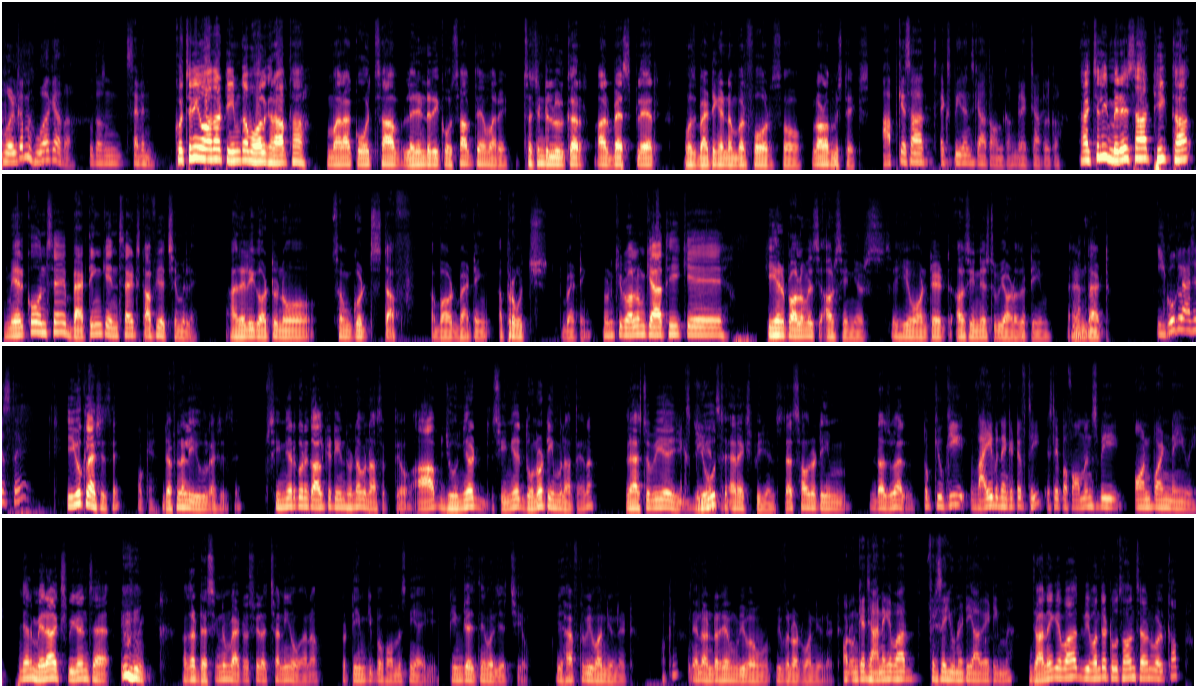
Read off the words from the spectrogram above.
World cup में हुआ क्या था? 2007 कुछ नहीं हुआ था टीम का माहौल खराब था। हमारा कोच साहब लेजेंडरी कोच साहब थे हमारे। सचिन तेंदुलकर और best player was batting at number four so lot of mistakes आपके साथ एक्सपीरियंस क्या था उनका ग्रेग चैपल का? एक्चुअली मेरे साथ ठीक था। मेरे को उनसे बैटिंग के इनसाइट्स काफ़ी अच्छे मिले। I really got to know some good stuff about batting approach to batting उनकी प्रॉब्लम क्या थी कि problem with our seniors. So he wanted our seniors to be out of the team. And मतलब- that ego clashes थे? Ego clashes थे। Okay definitely ego clashes थे। Senior को निकाल के टीम थोड़ा बना सकते हो। आप जूनियर सीनियर दोनों टीम बनाते हैं ना। There has to be Experience youth. And experience that's how the team does well तो क्योंकि वाइब नेगेटिव थी इसलिए परफॉर्मेंस भी ऑन पॉइंट नहीं हुई। यार मेरा एक्सपीरियंस है अगर ड्रेसिंग रूम एटमोसफियर अच्छा नहीं होगा ना तो टीम की परफॉर्मेंस नहीं आएगी। टीम चाहे जितनी मर्ज़ी अच्छी हो। You have to be one unit Okay. And under him we were we were not one unit और उनके जाने के बाद फिर से यूनिटी आ गई टीम में? जाने के बाद we won the 2007 world cup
